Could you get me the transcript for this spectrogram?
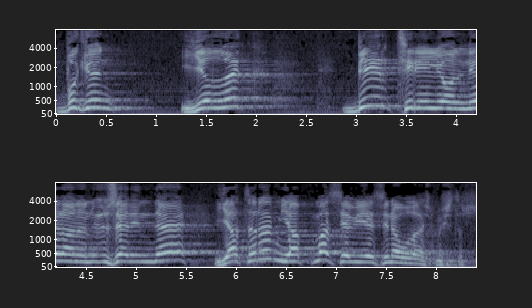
bugün yıllık 1 trilyon liranın üzerinde yatırım yapma seviyesine ulaşmıştır.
